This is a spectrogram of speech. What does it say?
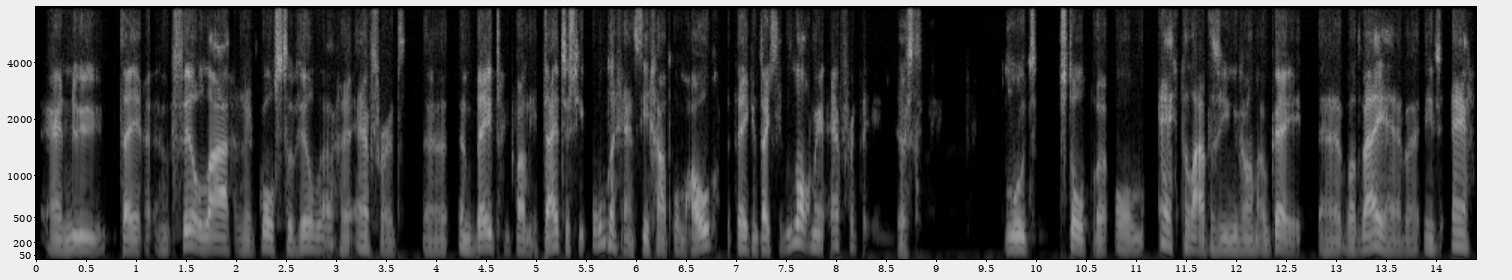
er nu tegen een veel lagere kosten, veel lagere effort, uh, een betere kwaliteit, dus die ondergrens die gaat omhoog, betekent dat je nog meer effort erin Juist. moet stoppen om echt te laten zien van oké, uh, wat wij hebben is echt,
